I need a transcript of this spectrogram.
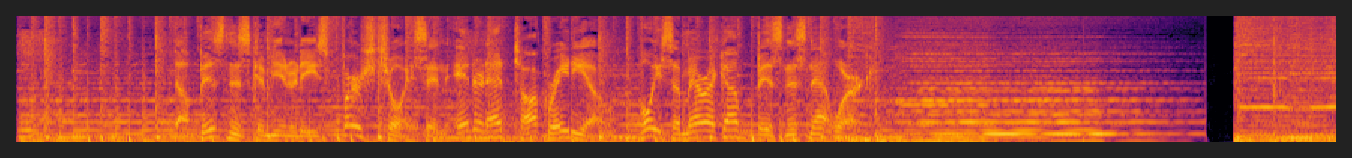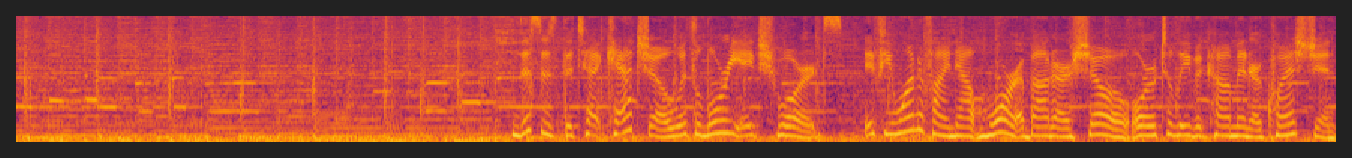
The business community's first choice in Internet Talk Radio. Voice America Business Network. This is the Tech Cat Show with Lori H. Schwartz. If you want to find out more about our show or to leave a comment or question,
